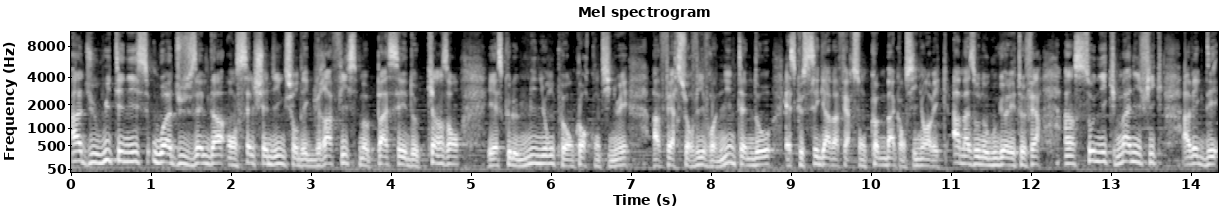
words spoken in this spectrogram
à du Wii Tennis ou à du Zelda en cel shading sur des graphismes passés de 15 ans et est-ce que le mignon peut encore continuer à faire survivre Nintendo? Est-ce que Sega va faire son comeback en signant avec Amazon ou Google et te faire un Sonic magnifique avec des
